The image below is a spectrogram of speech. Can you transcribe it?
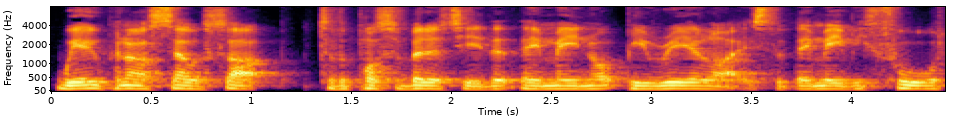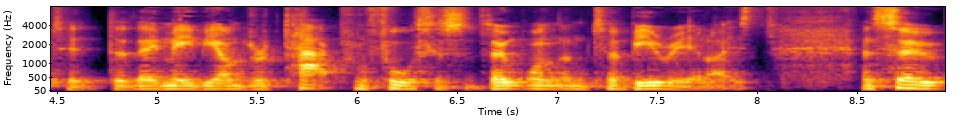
we open ourselves up to the possibility that they may not be realized, that they may be thwarted, that they may be under attack from forces that don't want them to be realized. And so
